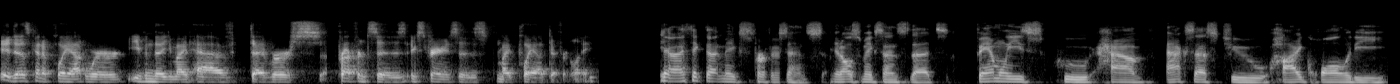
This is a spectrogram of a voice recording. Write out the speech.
it does kind of play out where even though you might have diverse preferences, experiences might play out differently. Yeah, I think that makes perfect sense. It also makes sense that families who have access to high quality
